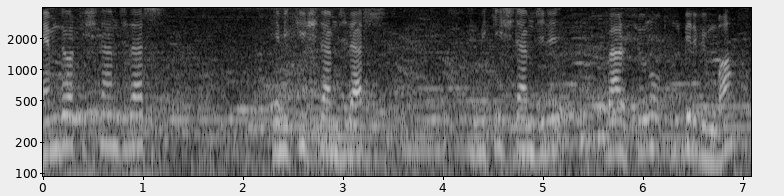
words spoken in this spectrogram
M4 işlemciler, M2 işlemciler, M2 işlemcili versiyonu 31.000 baht.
